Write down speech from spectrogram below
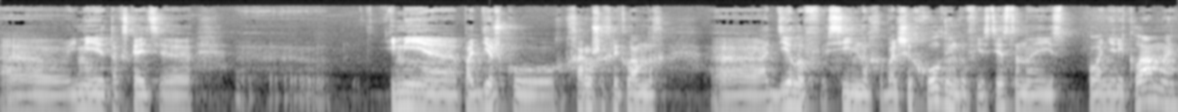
имея, так сказать, э, имея поддержку хороших рекламных отделов, сильных, больших холдингов, естественно, и в плане рекламы,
